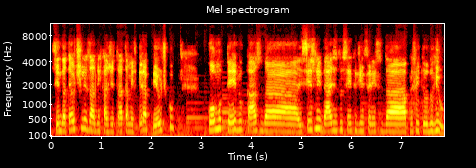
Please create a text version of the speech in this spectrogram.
sendo até utilizado em caso de tratamento terapêutico como teve o caso das seis unidades do Centro de Referência da Prefeitura do Rio,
